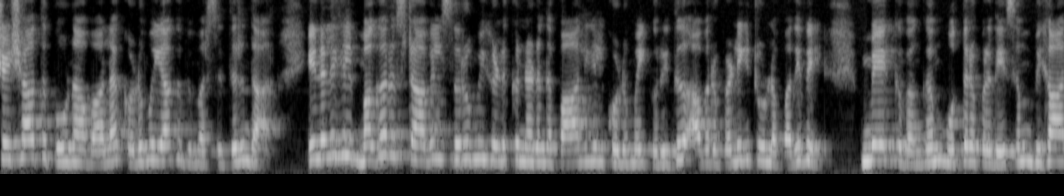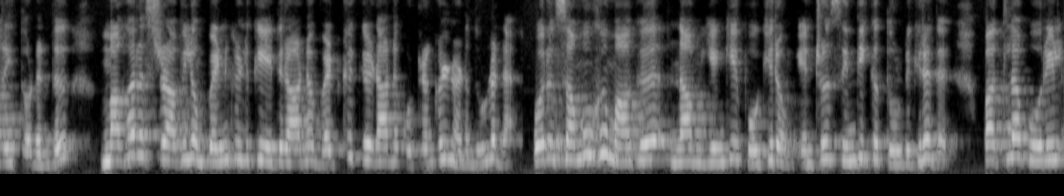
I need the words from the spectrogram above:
ஷெஷாத் பூனாவால் கடுமையாக விமர்சித்திருந்தார். இந்நிலையில் மகாராஷ்டிராவில் சிறுமிகளுக்கு நடந்த பாலியல் கொடுமை குறித்து அவர் வெளியிட்டுள்ள பதிவில் மேற்கு வங்கம் உத்தரப்பிரதேசம் பீகாரை தொடர்ந்து மகாராஷ்டிராவிலும் பெண்களுக்கு எதிரான வெட்கக்கேடான குற்றங்கள் நடந்துள்ளன. ஒரு சமூகமாக நாம் எங்கே போகிறோம் என்று சிந்திக்க தூண்டுகிறது. பத்லாபூரில்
